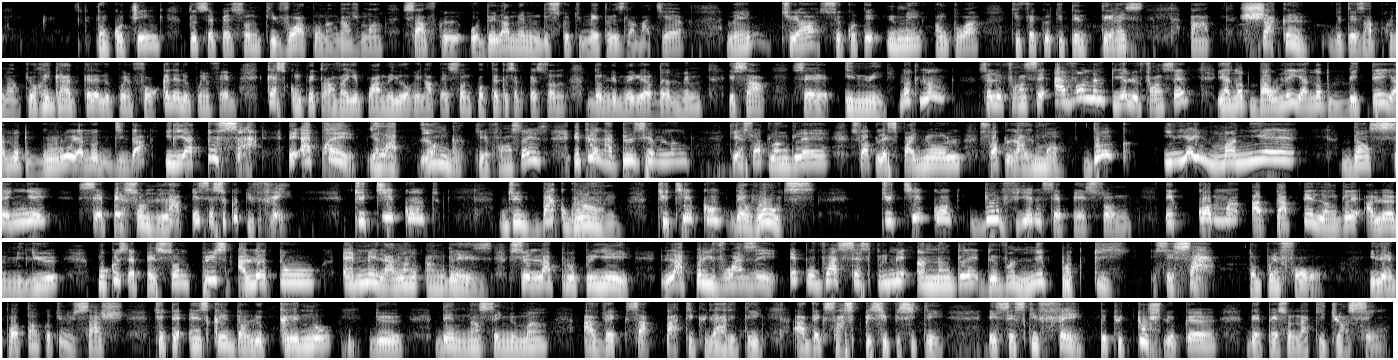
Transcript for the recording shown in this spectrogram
ton coaching, toutes ces personnes qui voient ton engagement savent que au-delà même de ce que tu maîtrises la matière, mais tu as ce côté humain en toi qui fait que tu t'intéresses à chacun de tes apprenants. Tu regardes quel est le point fort, quel est le point faible, qu'est-ce qu'on peut travailler pour améliorer la personne, pour faire que cette personne donne le meilleur d'elle-même. Et ça, c'est inouï. Notre langue, c'est le français. Avant même qu'il y ait le français, il y a notre baoulé, il y a notre bété, il y a notre gourou, il y a notre dida. Il y a tout ça. Et après, il y a la langue qui est française. Et puis il y a la deuxième langue qui est soit l'anglais, soit l'espagnol, soit l'allemand. Donc, il y a une manière d'enseigner ces personnes-là. Et c'est ce que tu fais. Tu tiens compte du background, tu tiens compte des roots, tu tiens compte d'où viennent ces personnes et comment adapter l'anglais à leur milieu pour que ces personnes puissent à leur tour aimer la langue anglaise, se l'approprier, l'apprivoiser et pouvoir s'exprimer en anglais devant n'importe qui. C'est ça ton point fort. Il est important que tu le saches. Tu t'es inscrit dans le créneau d'un enseignement avec sa particularité, avec sa spécificité. Et c'est ce qui fait que tu touches le cœur des personnes à qui tu enseignes.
